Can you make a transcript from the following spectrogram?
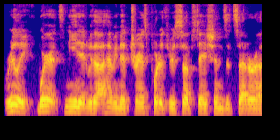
really where it's needed without having to transport it through substations, et cetera,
